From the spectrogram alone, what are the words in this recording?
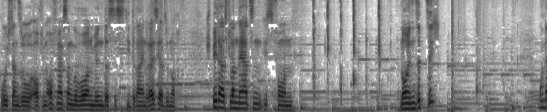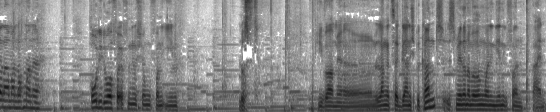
wo ich dann so auf ihm aufmerksam geworden bin. Das ist die 33, also noch später als Flammende Herzen, ist von 79. Und dann haben wir nochmal eine Polydor-Veröffentlichung von ihm. Lust. Die war mir lange Zeit gar nicht bekannt, ist mir dann aber irgendwann in die Hände gefallen. Rein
